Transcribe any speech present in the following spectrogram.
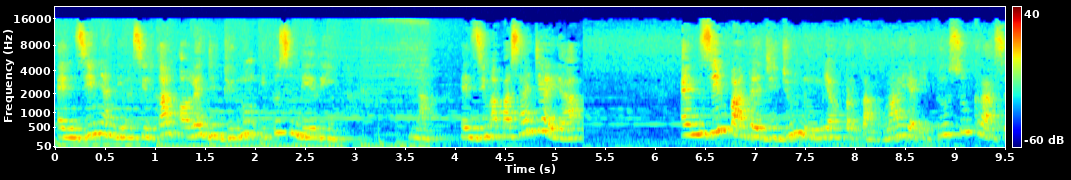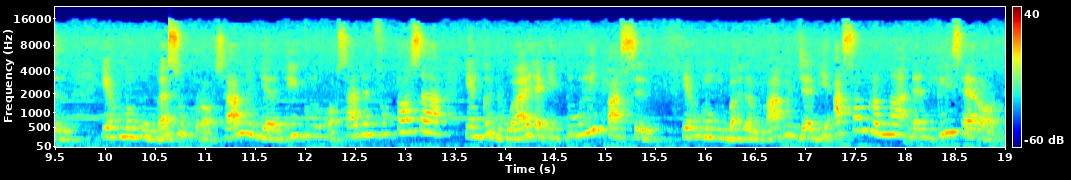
enzim yang dihasilkan oleh jejunum itu sendiri. Nah, enzim apa saja ya? Enzim pada jejunum yang pertama yaitu sukrase yang mengubah sukrosa menjadi glukosa dan fruktosa. Yang kedua yaitu lipase yang mengubah lemak menjadi asam lemak dan gliserol.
